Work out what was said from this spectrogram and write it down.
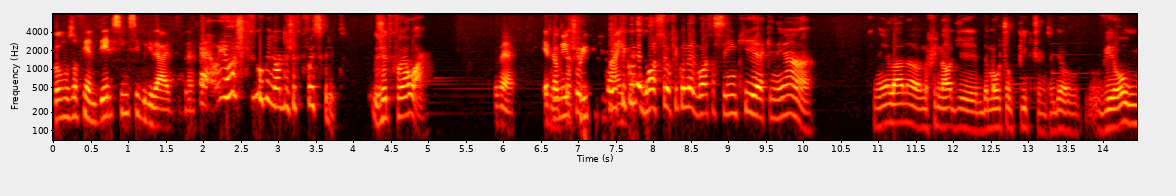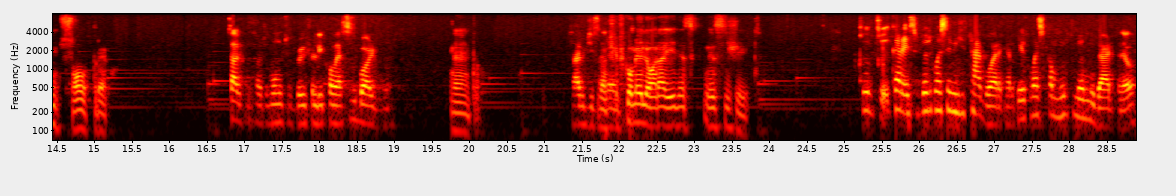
Vamos ofender sensibilidades, né? É, eu acho que ficou melhor do jeito que foi escrito. Do jeito que foi ao ar. É. Meio creepy demais. Fica um né? negócio, eu fico um negócio assim que é que nem a que nem lá no, no, final de The Motion Picture, entendeu? Virou um só o treco. Sabe que no final de Motion Picture ali começa os bordes, né? É, então. Sabe disso, Acho né? que ficou melhor aí nesse, nesse jeito. Cara, esse episódio começa a me irritar agora, cara, porque ele começa a ficar muito no mesmo lugar, entendeu?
